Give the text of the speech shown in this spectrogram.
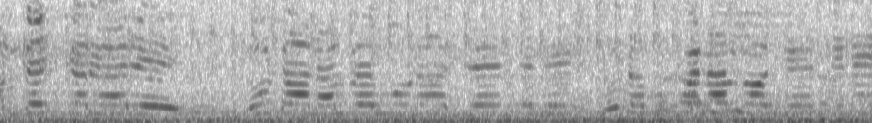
అంబేద్కర్ గారి నూట నలభై మూడవ జయంతిని నూట ముప్పై నాలుగవ జయంతిని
